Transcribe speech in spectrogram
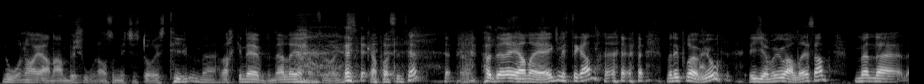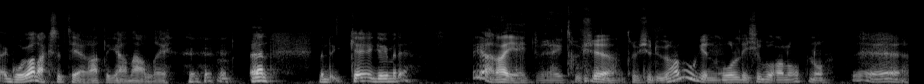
Noen har gjerne ambisjoner som ikke står i stil med verken evne eller gjennomføringskapasitet. ja. Der er gjerne jeg lite grann. Men jeg prøver jo. Jeg gir meg jo aldri. sant? Men uh, det går jo an å akseptere at jeg gjerne aldri men, men, hva er gøy med det? Ja, nei, jeg, jeg, tror ikke, jeg, tror ikke, du har noen mål det ikke går an å oppnå. Det er...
